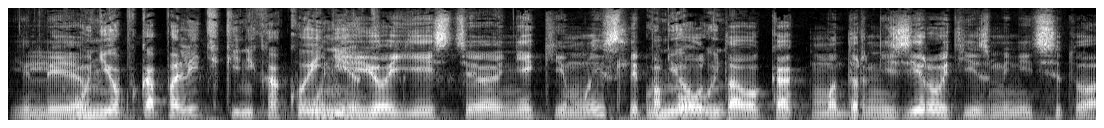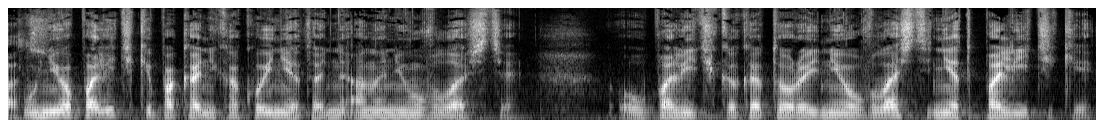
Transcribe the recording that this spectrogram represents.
Или У нее пока политики никакой у нет. нее есть э, некие мысли по У неё- поводу у- того, как модернизировать и изменить ситуацию? У нее политики пока никакой нет, она не у власти. У политика, который не у власти, нет политики.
